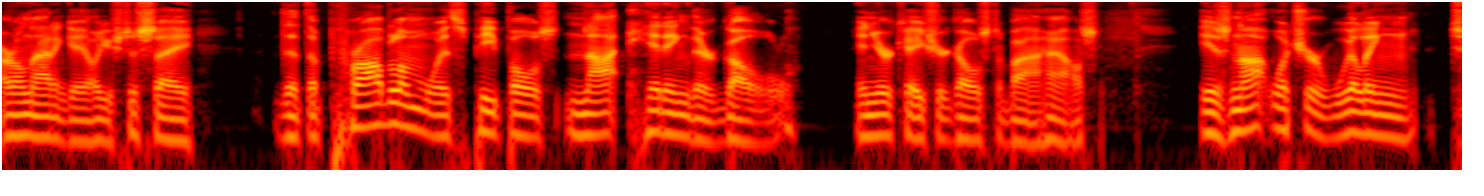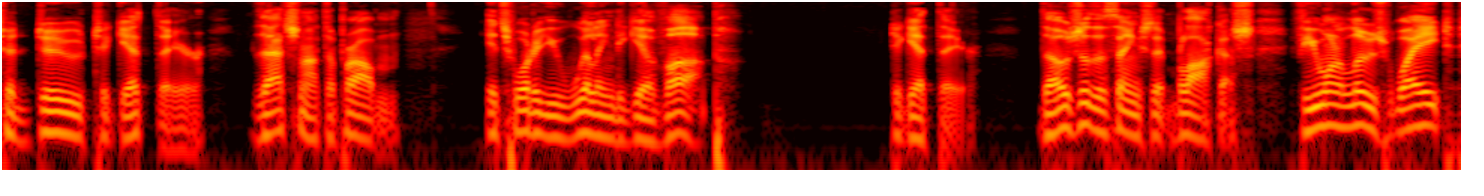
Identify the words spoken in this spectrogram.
Earl Nightingale used to say that the problem with people's not hitting their goal, in your case, your goal is to buy a house, is not what you're willing to do to get there. That's not the problem. It's what are you willing to give up to get there. Those are the things that block us. If you want to lose weight,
